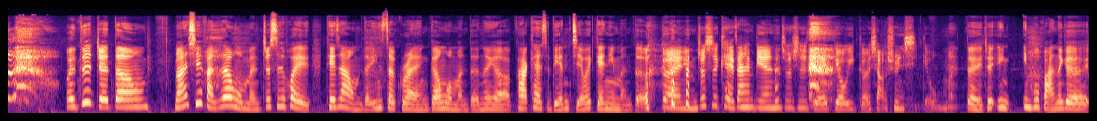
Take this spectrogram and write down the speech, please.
我是觉得。没关系，反正我们就是会贴在我们的 Instagram 跟我们的那个 Podcast 连接，会给你们的。对，你们就是可以在那边就是直接丢一个小讯息给我们。对，就硬硬不把那个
